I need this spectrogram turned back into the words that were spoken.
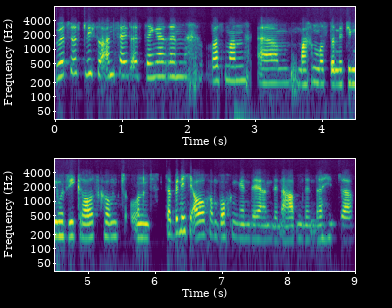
wirtschaftlich so anfällt als Sängerin, was man ähm, machen muss, damit die Musik rauskommt. Und da bin ich auch am Wochenende an den Abenden dahinter,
